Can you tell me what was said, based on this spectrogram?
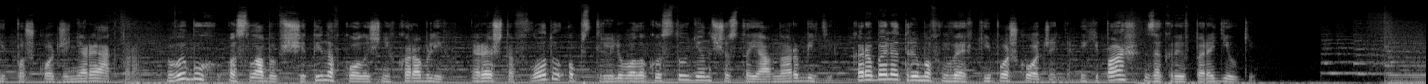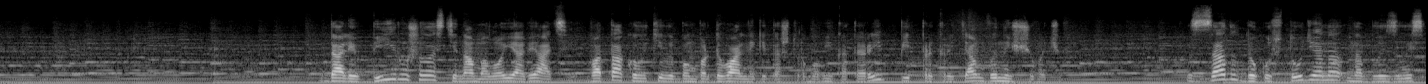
від пошкодження реактора. Вибух ослабив щити навколишніх кораблів. Решта флоту обстрілювала Кустудіан, що стояв на орбіті. Корабель отримав легкі пошкодження. Екіпаж закрив переділки. Далі в бій рушила стіна малої авіації. В атаку летіли бомбардувальники та штурмові катери під прикриттям винищувачів. Ззаду до Кустудіана наблизились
